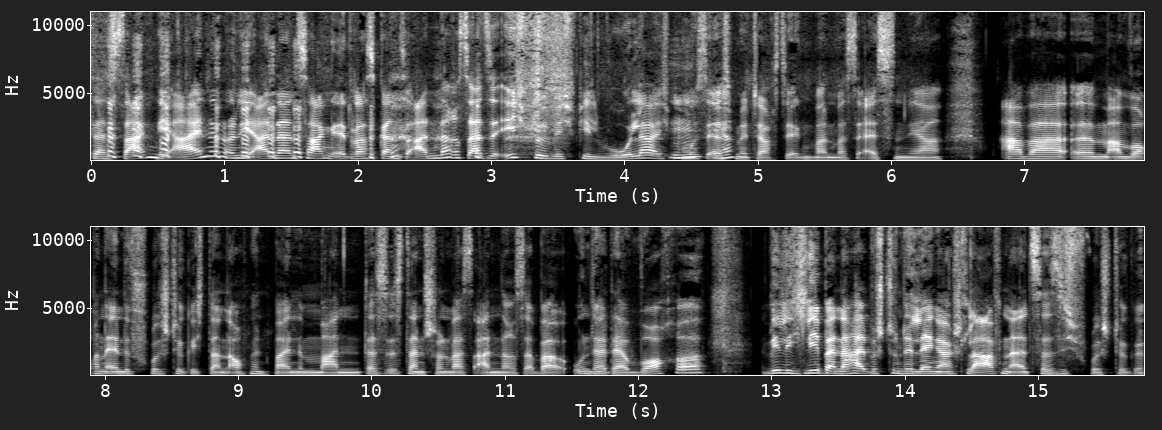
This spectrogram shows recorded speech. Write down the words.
Das sagen die einen und die anderen sagen etwas ganz anderes. Also ich fühle mich viel wohler. Ich mhm, muss erst ja. mittags irgendwann was essen, ja. Aber ähm, am Wochenende frühstücke ich dann auch mit meinem Mann. Das ist dann schon was anderes. Aber unter der Woche will ich lieber eine halbe Stunde länger schlafen, als dass ich frühstücke.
